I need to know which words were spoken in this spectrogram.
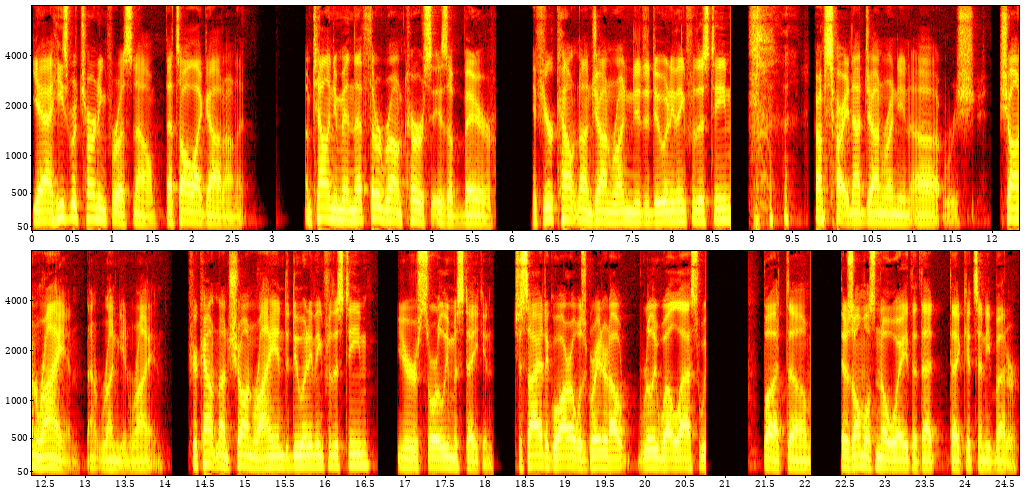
Yeah, he's returning for us now. That's all I got on it. I'm telling you, man, that third round curse is a bear. If you're counting on John Runyan to do anything for this team, I'm sorry, not John Runyan, uh, Sean Rhyan, not Runyan, Rhyan. If you're counting on Sean Rhyan to do anything for this team, you're sorely mistaken. Josiah DeGuara was graded out really well last week, but um, there's almost no way that, that that gets any better.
